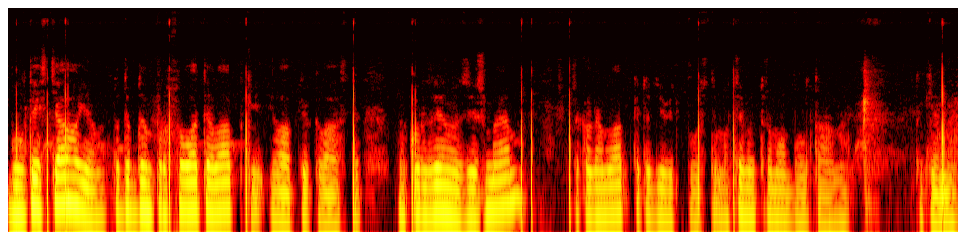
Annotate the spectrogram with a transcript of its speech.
Болти стягуємо, туди будемо просувати лапки і лапки класти. На корзину зіжмемо, закладемо лапки, тоді відпустимо. Цими трьома болтами. Такими.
